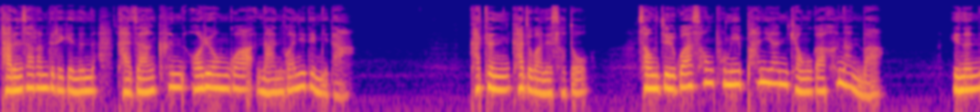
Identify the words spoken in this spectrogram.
다른 사람들에게는 가장 큰 어려움과 난관이 됩니다. 같은 가족 안에서도 성질과 성품이 판이한 경우가 흔한 바, 이는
